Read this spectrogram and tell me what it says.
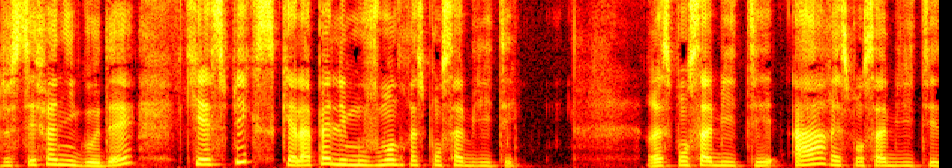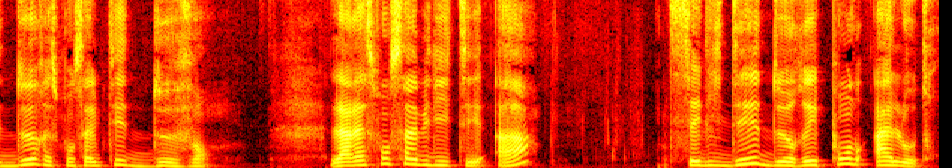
de Stéphanie Godet qui explique ce qu'elle appelle les mouvements de responsabilité. Responsabilité A, responsabilité 2, responsabilité devant. La responsabilité A, c'est l'idée de répondre à l'autre.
